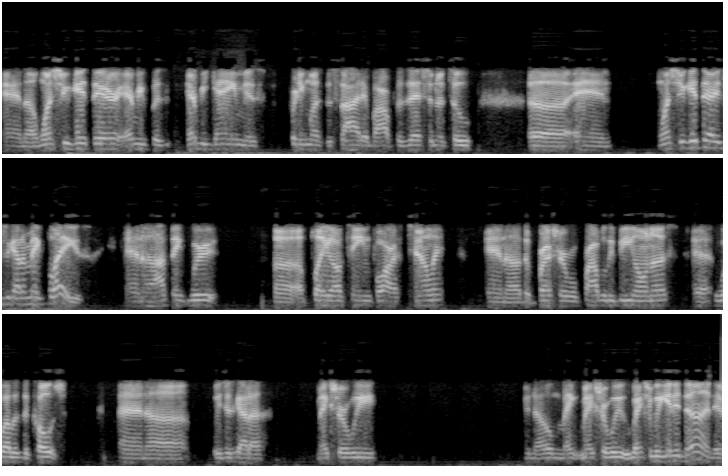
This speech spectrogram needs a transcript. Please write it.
And uh, once you get there, every every game is pretty much decided by a possession or two. Uh, and once you get there, you just got to make plays. And uh, I think we're uh, a playoff team for our talent, and uh, the pressure will probably be on us as well as the coach. And uh, we just got to make sure we, you know, make make sure we make sure we get it done. If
